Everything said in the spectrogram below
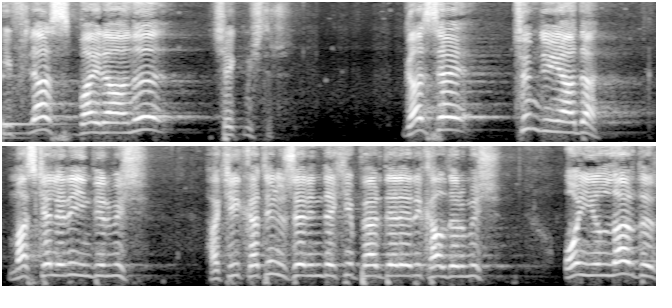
iflas bayrağını çekmiştir. Gazze tüm dünyada maskeleri indirmiş, hakikatin üzerindeki perdeleri kaldırmış, on yıllardır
